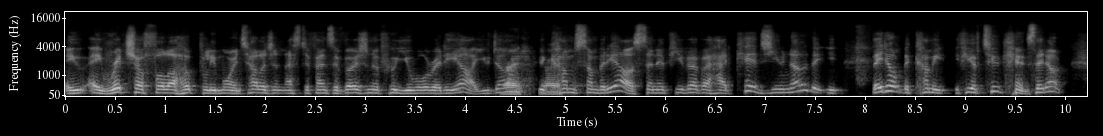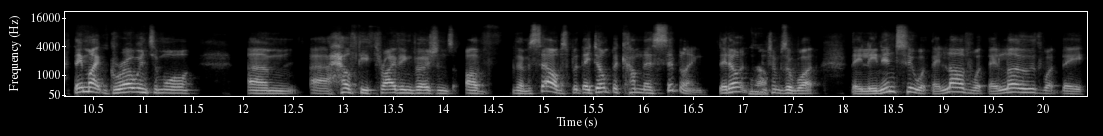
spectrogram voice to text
a, a richer, fuller, hopefully more intelligent, less defensive version of who you already are. You don't right, become right. somebody else. And if you've ever had kids, you know that you they don't become. If you have two kids, they don't. They might grow into more um, uh, healthy, thriving versions of themselves, but they don't become their sibling. They don't no. in terms of what they lean into, what they love, what they loathe, what they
